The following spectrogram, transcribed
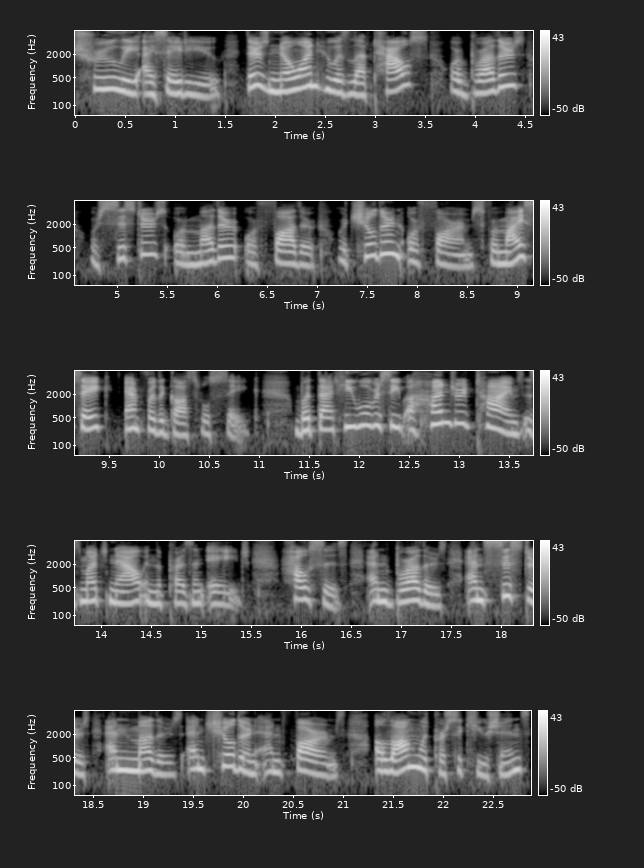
Truly, I say to you, there's no one who has left house, or brothers, or sisters, or mother, or father, or children, or farms, for my sake and for the gospel's sake, but that he will receive a hundred times as much now in the present age houses, and brothers, and sisters, and mothers, and children, and farms, along with persecutions,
